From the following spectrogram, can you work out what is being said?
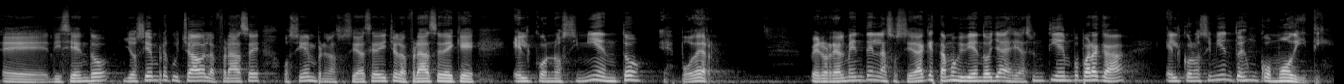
eh, diciendo, yo siempre he escuchado la frase, o siempre en la sociedad se ha dicho la frase de que el conocimiento es poder. Pero realmente en la sociedad que estamos viviendo ya desde hace un tiempo para acá, el conocimiento es un commodity.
